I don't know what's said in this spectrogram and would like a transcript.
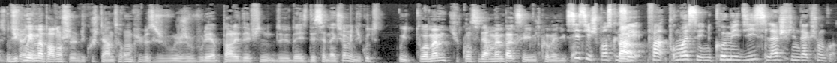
je du coup. Emma, pardon, je, du coup, je t'ai interrompu parce que je, vou- je voulais parler des films, de, des, scènes d'action, mais du coup, oui, toi-même, tu considères même pas que c'est une comédie, quoi. Si, si, je pense que Pas- c'est. Enfin, pour moi, c'est une comédie slash film d'action, quoi.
